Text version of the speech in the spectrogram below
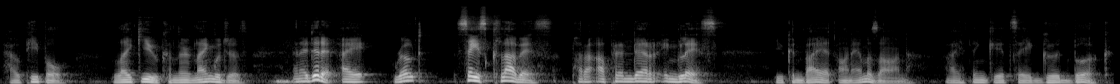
how people like you can learn languages. And I did it. I wrote Seis Claves para Aprender Inglés. You can buy it on Amazon. I think it's a good book.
